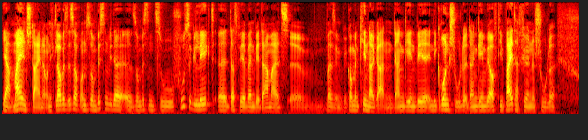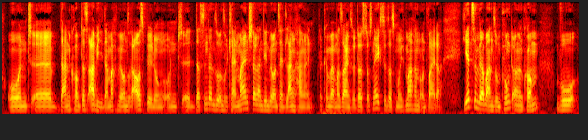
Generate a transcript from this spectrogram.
ja, Meilensteine. Und ich glaube, es ist auch uns so ein bisschen wieder äh, so ein bisschen zu Fuße gelegt, äh, dass wir, wenn wir damals, äh, weiß ich, wir kommen in den Kindergarten, dann gehen wir in die Grundschule, dann gehen wir auf die weiterführende Schule. Und äh, dann kommt das Abi, dann machen wir unsere Ausbildung. Und äh, das sind dann so unsere kleinen Meilensteine, an denen wir uns entlanghangeln. Da können wir immer sagen, so, das ist das nächste, das muss ich machen und weiter. Jetzt sind wir aber an so einem Punkt angekommen, wo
